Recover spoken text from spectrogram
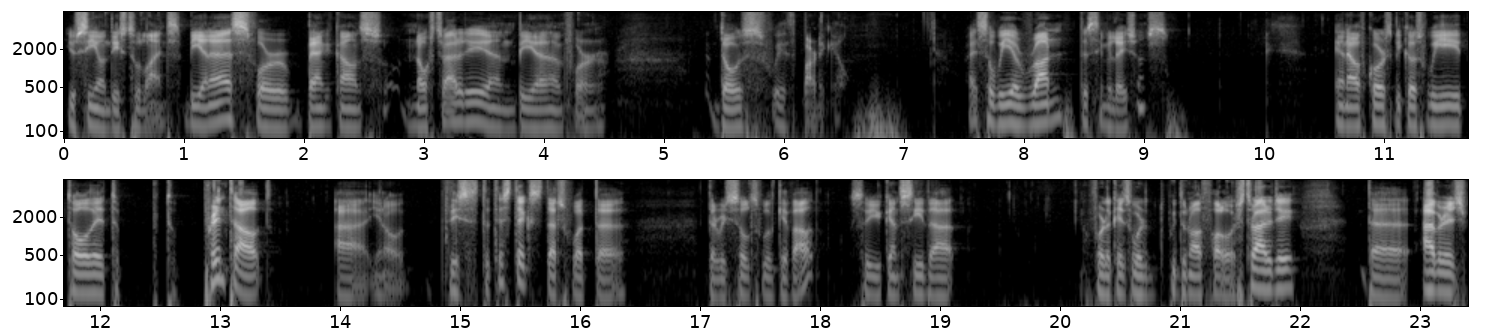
you see on these two lines. BNS for bank accounts, no strategy, and BM for those with Martingale. Right, so we run the simulations. And of course, because we told it to, to print out, uh, you know, these statistics, that's what the, the results will give out. So you can see that for the case where we do not follow a strategy, the average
